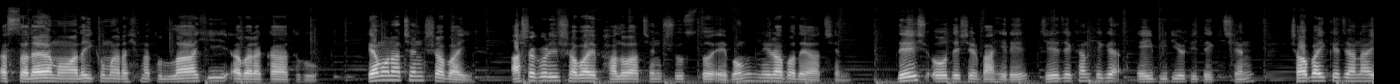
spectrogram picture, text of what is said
আসসালামু আলাইকুম রহমতুল্লাহি আবারাকাতুহু কেমন আছেন সবাই? আশা করি সবাই ভালো আছেন, সুস্থ এবং নিরাপদে আছেন। দেশ ও দেশের বাহিরে যে যেখান থেকে এই ভিডিওটি দেখছেন, সবাইকে জানাই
